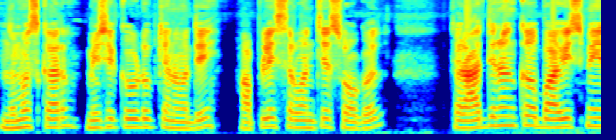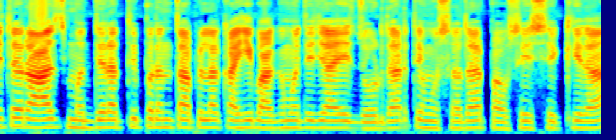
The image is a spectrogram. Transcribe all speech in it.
नमस्कार मी शेक यूट्यूब चॅनलमध्ये आपले सर्वांचे स्वागत. तर आज दिनांक बावीस मे तर आज मध्यरात्रीपर्यंत आपल्याला काही भागामध्ये जे आहे जोरदार ते मुसळधार पावसाची शक्यता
